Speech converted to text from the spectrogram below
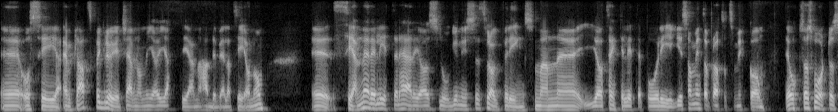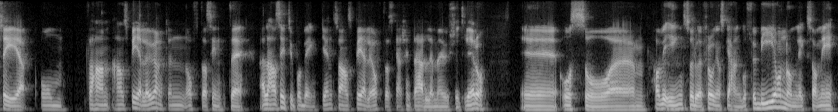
eh, se en plats för Grujic. Även om jag jättegärna hade velat se honom. Eh, sen är det lite det här, jag slog ju nyss ett slag för Ings, men eh, jag tänkte lite på Origi som vi inte har pratat så mycket om. Det är också svårt att se om... För han, han spelar ju egentligen oftast inte... Eller han sitter ju på bänken, så han spelar ju oftast kanske inte heller med U23 då. Eh, och så eh, har vi Ings och då är frågan, ska han gå förbi honom liksom i,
